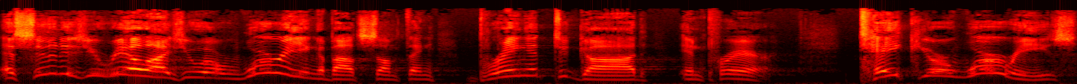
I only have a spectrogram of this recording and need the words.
as soon as you realize you are worrying about something, bring it to God in prayer. Take your worries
